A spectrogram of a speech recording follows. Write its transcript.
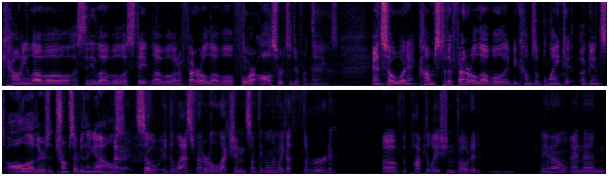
county level, a city level, a state level, and a federal level for all sorts of different things. And so when it comes to the federal level, it becomes a blanket against all others. It trumps everything else. So in the last federal election, something only like a third of the population voted. Mm-hmm. You know, and then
